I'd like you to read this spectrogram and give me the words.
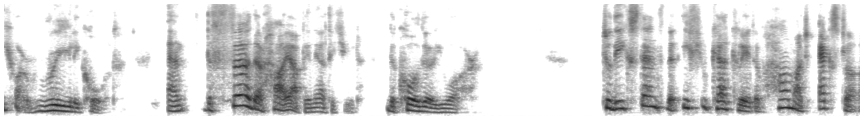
you are really cold. And the further high up in altitude, the colder you are. To the extent that if you calculate of how much extra,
